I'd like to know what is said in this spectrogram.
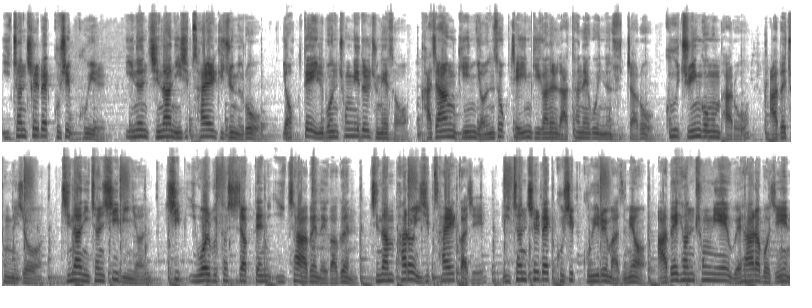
2799일. 이는 지난 24일 기준으로 역대 일본 총리들 중에서 가장 긴 연속 재임 기간을 나타내고 있는 숫자로 그 주인공은 바로 아베 총리죠. 지난 2012년 12월부터 시작된 2차 아베 내각은 지난 8월 24일까지 2799일을 맞으며 아베 현 총리의 외할아버지인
